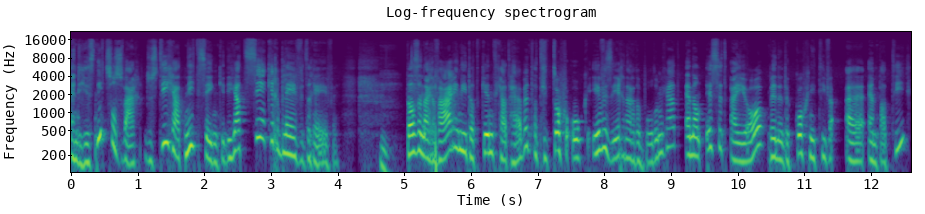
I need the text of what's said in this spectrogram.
en die is niet zo zwaar. Dus die gaat niet zinken. Die gaat zeker blijven drijven. Hm. Dat is een ervaring die dat kind gaat hebben, dat hij toch ook evenzeer naar de bodem gaat. En dan is het aan jou, binnen de cognitieve uh, empathie,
